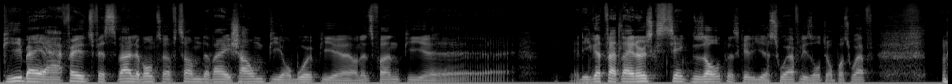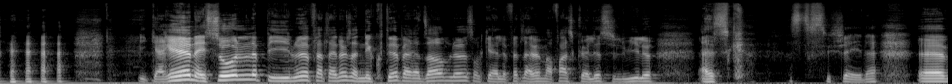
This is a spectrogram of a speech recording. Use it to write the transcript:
Puis, ben, à la fin du festival, le monde se rassemble devant les chambres. Puis, on boit. Puis, euh, on a du fun. Puis, euh, il y a des gars de Flatliners qui se tiennent avec nous autres parce qu'il y a soif. Les autres, ils ont pas soif. Puis Karine, elle saoule, puis là, Flatliners, elle l'écoutait, par exemple, là, sauf qu'elle a fait la même affaire, elle se collait sur lui, là. Elle se... C'est gênant. Euh,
